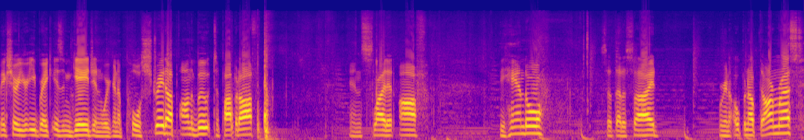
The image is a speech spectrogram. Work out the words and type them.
Make sure your e-brake is engaged and we're gonna pull straight up on the boot to pop it off and slide it off the handle. Set that aside. We're gonna open up the armrest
